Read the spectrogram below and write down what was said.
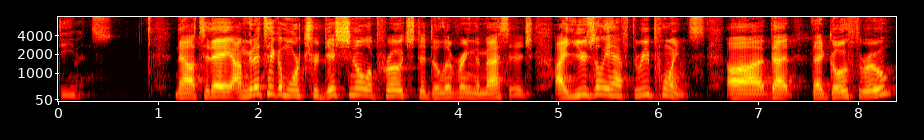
demons. Now, today, I'm going to take a more traditional approach to delivering the message. I usually have three points uh, that, that go through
